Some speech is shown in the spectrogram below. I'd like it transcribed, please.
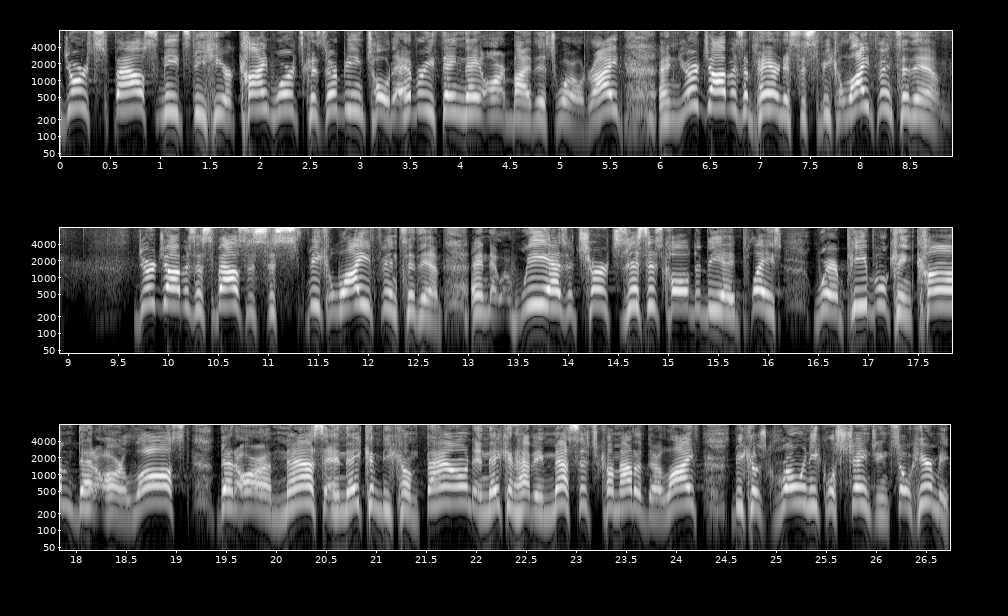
your spouse needs to hear kind words because they're being told everything they aren't by this world, right? And your job as a parent is to speak life into them. Your job as a spouse is to speak life into them. And we as a church, this is called to be a place where people can come that are lost, that are a mess, and they can become found and they can have a message come out of their life because growing equals changing. So hear me.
